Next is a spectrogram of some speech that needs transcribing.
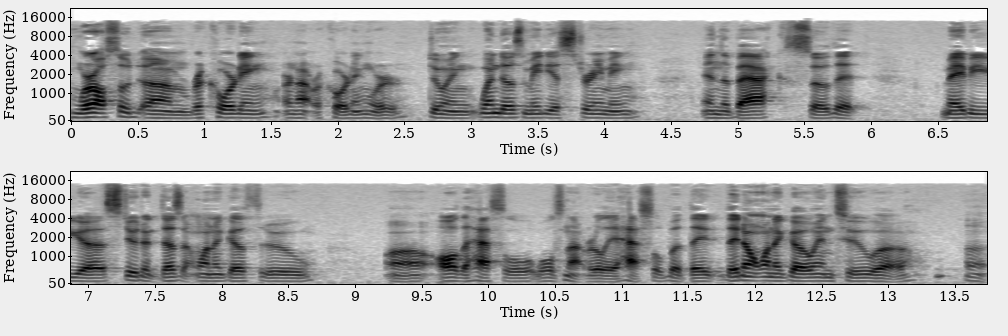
we're also um, recording, or not recording, we're doing Windows Media Streaming in the back so that maybe a student doesn't want to go through uh, all the hassle. Well, it's not really a hassle, but they, they don't want to go into uh, uh,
